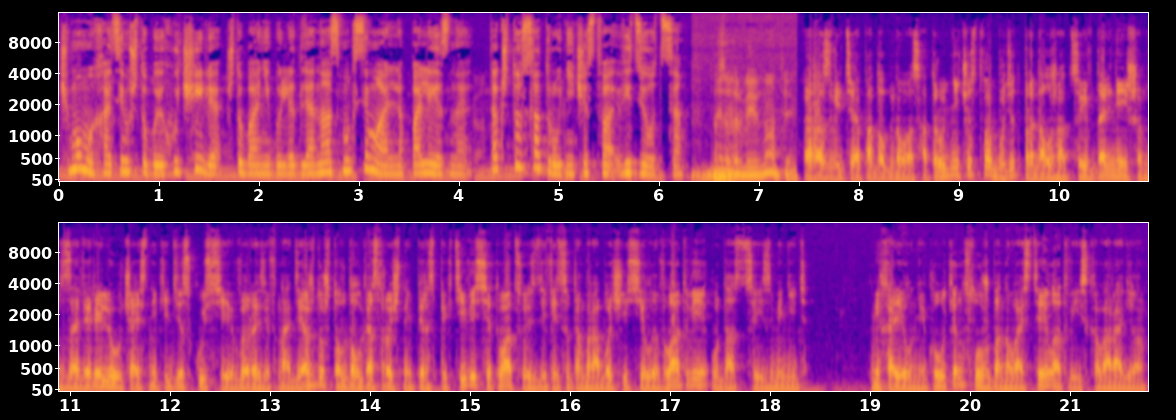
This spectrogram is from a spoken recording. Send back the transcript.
чему мы хотим, чтобы их учили, чтобы они были для нас максимально полезны. Так что сотрудничество ведется. Развитие подобного сотрудничества будет продолжаться и в дальнейшем, заверили участники дискуссии, выразив надежду, что в долгосрочной перспективе ситуацию с дефицитом рабочей силы в Латвии Латвии удастся изменить. Михаил Никулкин, служба новостей Латвийского радио.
